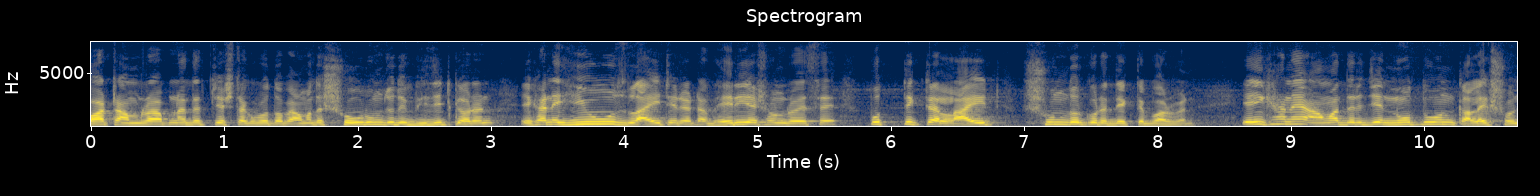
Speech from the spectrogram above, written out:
বাট আমরা আপনাদের চেষ্টা করব, তবে আমাদের শোরুম যদি ভিজিট করেন, এখানে হিউজ লাইটের একটা ভেরিয়েশন রয়েছে, প্রত্যেকটা লাইট সুন্দর করে দেখতে পারবেন। এইখানে আমাদের যে নতুন কালেকশন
